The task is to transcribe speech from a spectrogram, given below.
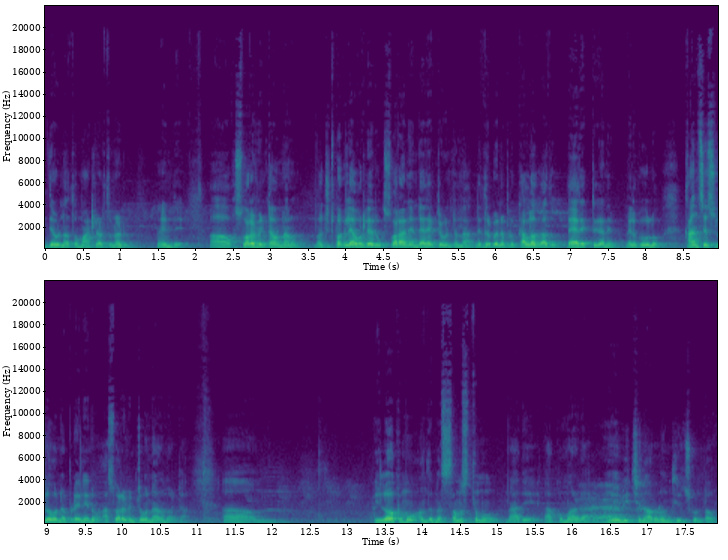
దేవుడు నాతో మాట్లాడుతున్నాడు. ఏంటి? ఒక స్వరం వింటా ఉన్నాను. నా చుట్టుపక్కల ఎవరు లేరు. ఒక స్వరాన్ని నేను డైరెక్ట్గా వింటున్నా. నిద్రపోయినప్పుడు కల్లో కాదు. డైరెక్ట్గానే మెలకువలో కాన్షియస్లో ఉన్నప్పుడే నేను ఆ స్వరం వింటూ ఉన్నాను అనమాట ఈ లోకము అందున్న సమస్తము నాదే. నా కుమారుడా ఏమి ఇచ్చినా రుణం తీర్చుకుంటావు.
